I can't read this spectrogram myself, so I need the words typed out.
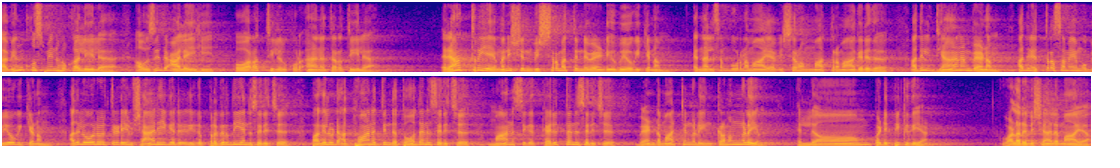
അവിൻഖുസ് منه قليلا. أو زد عليه. ورتل ഖുർആന ترتيلا. രാത്രിയെ മനുഷ്യൻ വിശ്രമത്തിന് വേണ്ടി ഉപയോഗിക്കണം. എന്നാൽ സമ്പൂർണമായ വിശ്രമം മാത്രമാകരുത്. അതിൽ ധ്യാനം വേണം. അതിന് എത്ര സമയം ഉപയോഗിക്കണം. അതിൽ ഓരോരുത്തരുടെയും ശാരീരിക പ്രകൃതി അനുസരിച്ച് പകലുടെ അധ്വാനത്തിന്റെ തോതനുസരിച്ച് മാനസിക കരുത്തനുസരിച്ച് വേണ്ട മാറ്റങ്ങളെയും ക്രമങ്ങളെയും എല്ലാം പഠിപ്പിക്കുകയാണ്. വളരെ വിശാലമായ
